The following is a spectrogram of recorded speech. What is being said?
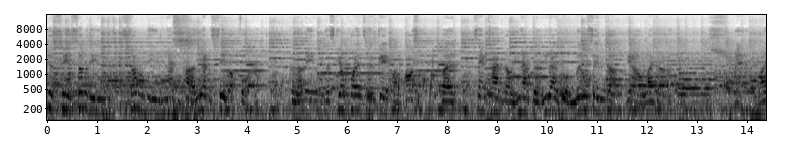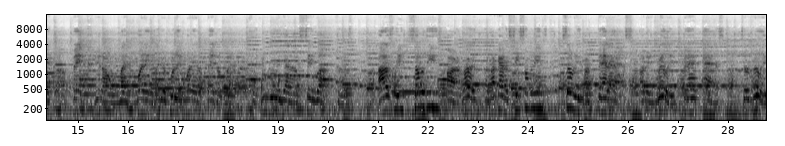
you can see, some of these, some of these uh, you have to save up for. Because, I mean, the skill points in this game are awesome, but at the same time, though, you have to you got to do a little saving up. You know, like a man, like a bank. You know, like money. Like you're putting money in a bank or whatever. Like you really gotta save up because honestly, some of these are like I gotta see some of these. Some of these are badass. I mean, really badass. So really,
